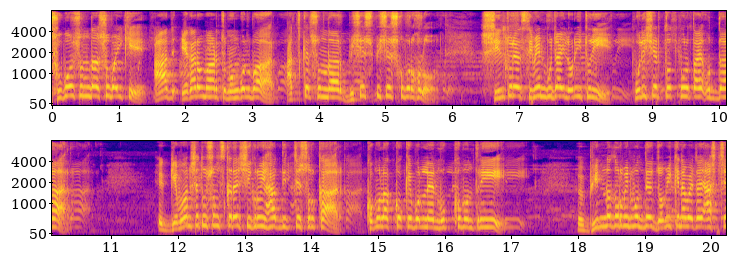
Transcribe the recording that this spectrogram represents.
শুভ সন্ধ্যা সবাইকে। আজ এগারো মার্চ, মঙ্গলবার। আজকের সন্ধ্যার বিশেষ বিশেষ খবর হলো, শিলচরে সিমেন্ট বুঝাই লরি চুরি, পুলিশের তৎপরতায় উদ্ধার। গেমন সেতু সংস্কারে শীঘ্রই হাত দিচ্ছে সরকার কমলাক্ষকে বললেন মুখ্যমন্ত্রী। ভিন্ন ধর্মীর মধ্যে জমি কেনা বেচায় আসছে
